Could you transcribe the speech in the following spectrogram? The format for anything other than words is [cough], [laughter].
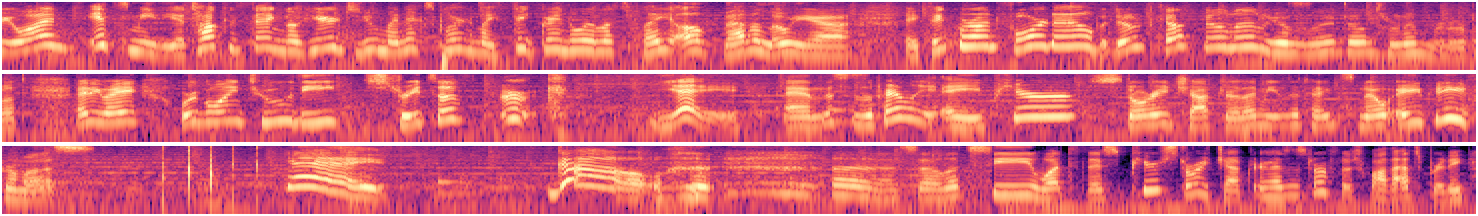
everyone, it's me, the Otaku Fan Girl here to do my next part of my Fate Grand Order Let's Play of Babylonia. I think we're on 4 now, but don't count me on that because I don't remember. But anyway, we're going to the streets of Urk. Yay! And this is apparently a pure story chapter. That means it takes no AP from us. Yay! Go! [laughs] uh, so let's see what this pure story chapter has in store for us. Wow, that's pretty.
